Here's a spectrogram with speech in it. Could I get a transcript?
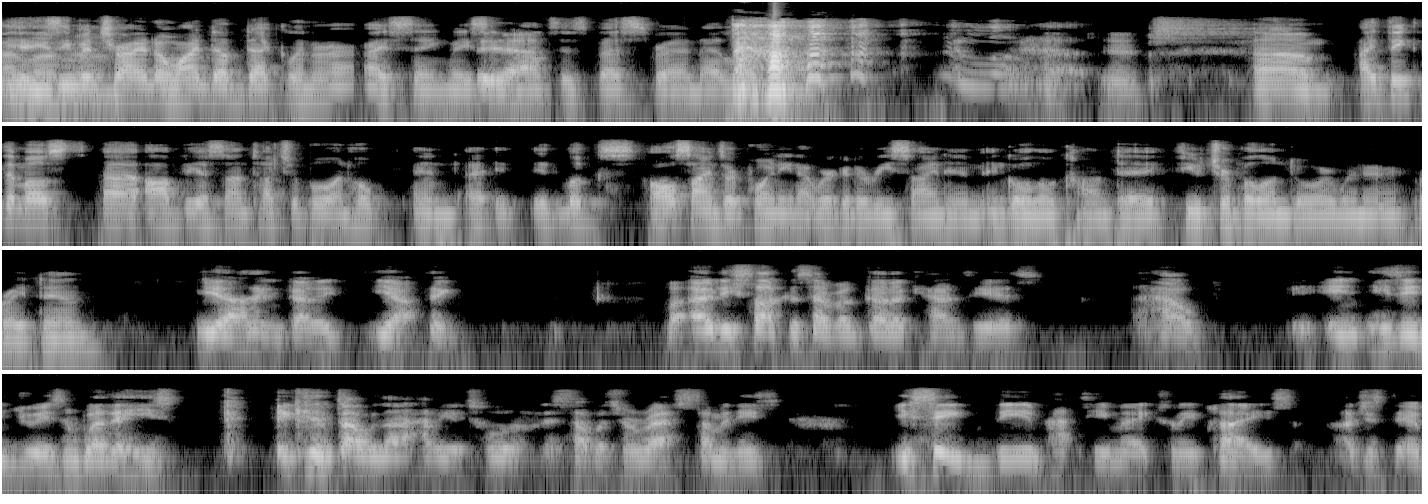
Yeah, he's even him. trying to wind up Declan Rice, saying Mason yeah. Mount's his best friend. I love that. I love that. Yeah. Um, I think the most uh, obvious untouchable and hope, and uh, it, it, looks all signs are pointing that we're going to re-sign him. N'Golo Kanté, future Ballon d'Or winner, right, Dan? Yeah, I think yeah, I think. But only Cyclist ever N'Golo Kanté is how in, his injuries and whether he's it could have done without having a tournament this summer to rest. I mean, he's you see the impact he makes when he plays. I just uh,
